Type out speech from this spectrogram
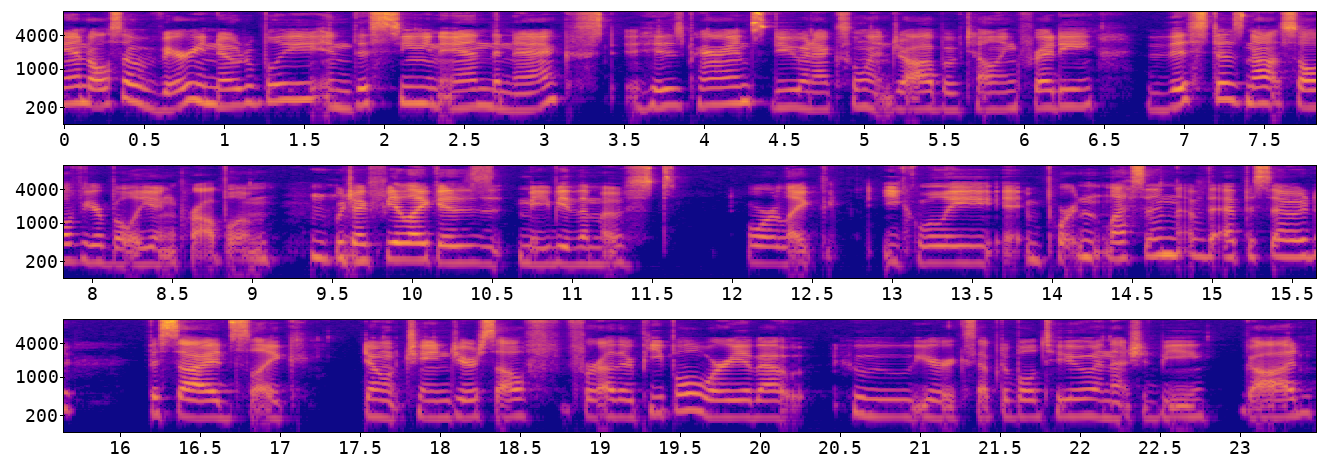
And also, very notably, in this scene and the next, his parents do an excellent job of telling Freddie, this does not solve your bullying problem, which I feel like is maybe the most, or like equally important lesson of the episode, besides, like, don't change yourself for other people, worry about who you're acceptable to, and that should be God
